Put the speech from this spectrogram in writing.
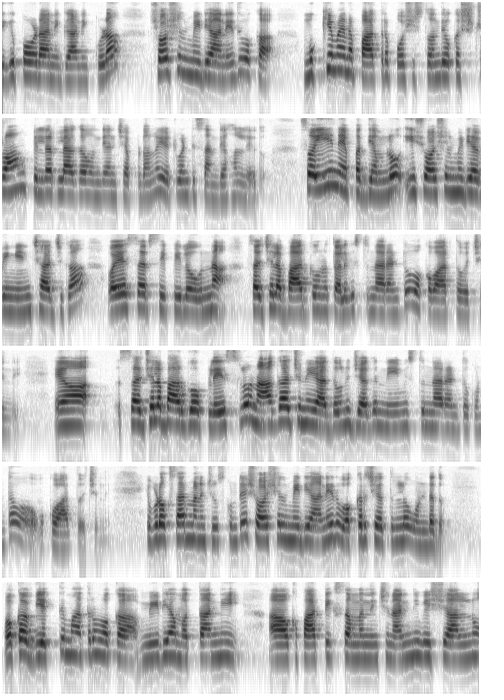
దిగిపోవడానికి కానీ కూడా సోషల్ మీడియా అనేది ఒక ముఖ్యమైన పాత్ర పోషిస్తోంది. ఒక స్ట్రాంగ్ పిల్లర్ లాగా ఉంది అని చెప్పడంలో ఎటువంటి సందేహం లేదు. సో ఈ నేపథ్యంలో ఈ సోషల్ మీడియా వింగ్ ఇన్ఛార్జ్గా వైఎస్ఆర్సీపీలో ఉన్న సజ్జల భార్గవ్ను తొలగిస్తున్నారంటూ ఒక వార్త వచ్చింది. సజ్జల భార్గవ్ ప్లేస్లో నాగార్జున యాదవ్ను జగన్ నియమిస్తున్నారంటూ కూడా ఒక వార్త వచ్చింది. ఇప్పుడు ఒకసారి మనం చూసుకుంటే సోషల్ మీడియా అనేది ఒకరి చేతుల్లో ఉండదు. ఒక వ్యక్తి మాత్రం ఒక మీడియా మొత్తాన్ని ఒక పార్టీకి సంబంధించిన అన్ని విషయాలను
